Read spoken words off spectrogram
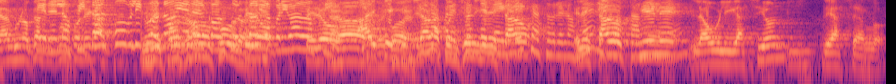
algunos casos... en el hospital público no, y en el consultorio privado sí. hay que generar las condiciones y el Estado, el Estado tiene ¿eh? la obligación de hacerlo.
